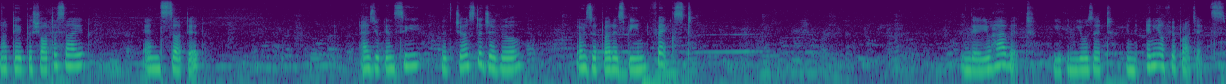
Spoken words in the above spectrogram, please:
Now take the shorter side and insert it. As you can see with just a jiggle your zipper is being fixed. And there you have it. You can use it in any of your projects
